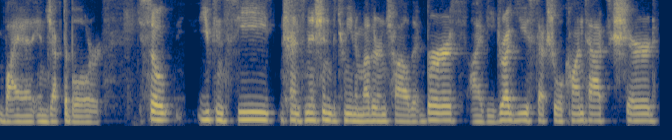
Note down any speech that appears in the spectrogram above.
via injectable. Or so you can see transmission between a mother and child at birth, IV drug use, sexual contact, shared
